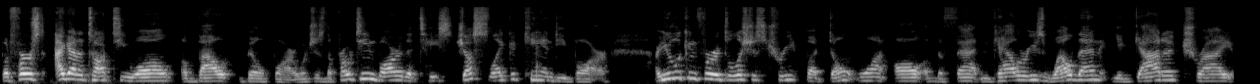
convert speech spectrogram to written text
But first, I got to talk to you all about Built Bar, which is the protein bar that tastes just like a candy bar. Are you looking for a delicious treat but don't want all of the fat and calories? Well, then you gotta try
